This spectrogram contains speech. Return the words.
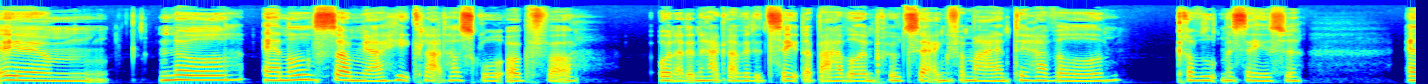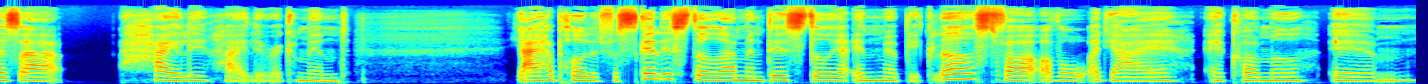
Øhm, noget andet, som jeg helt klart har skruet op for under den her graviditet, der bare har været en prioritering for mig, det har været gravid massage. Altså, highly, highly recommend. Jeg har prøvet lidt forskellige steder, men det sted, jeg endte med at blive gladest for, og hvor at jeg er kommet øhm,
